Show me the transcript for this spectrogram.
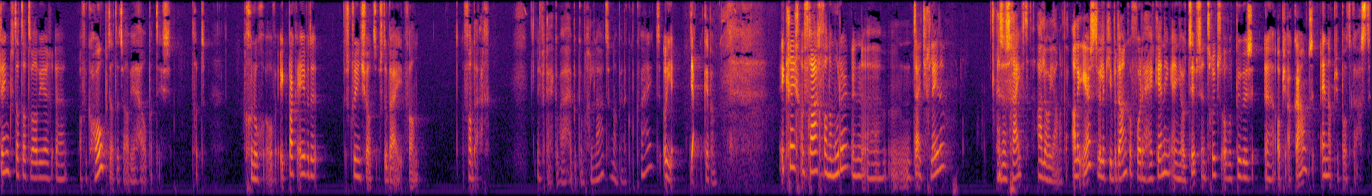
Denk dat dat wel weer, uh, of ik hoop dat het wel weer helpend is. Goed, genoeg over. Ik pak even de screenshots erbij van vandaag. Even kijken, waar heb ik hem gelaten? Nou ben ik hem kwijt. Oh ja, ja, ik heb hem. Ik kreeg een vraag van een moeder een, uh, een tijdje geleden. En ze schrijft: Hallo Janneke. Allereerst wil ik je bedanken voor de herkenning en jouw tips en trucs over pubers uh, op je account en op je podcast.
